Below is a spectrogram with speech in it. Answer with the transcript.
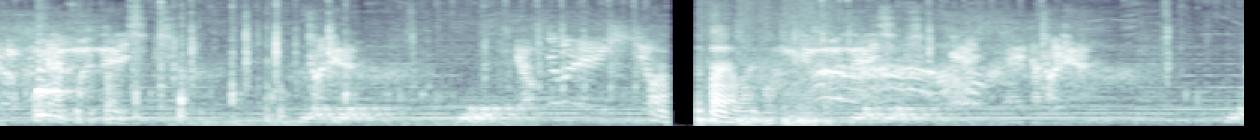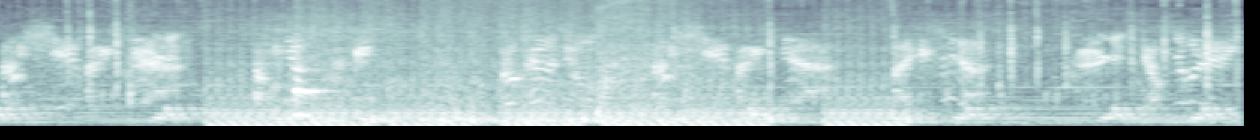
아 됐다 야 말고 아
